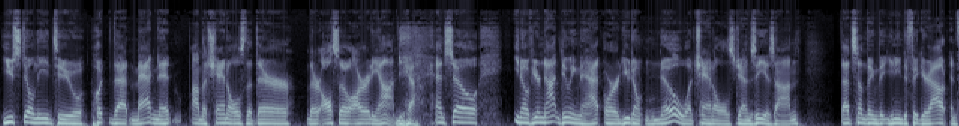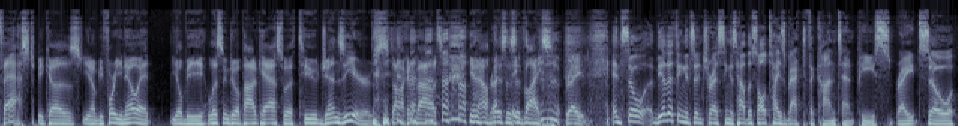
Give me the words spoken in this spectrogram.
you still need to put that magnet on the channels that they're they're also already on. Yeah. And so, you know, if you're not doing that or you don't know what channels Gen Z is on, that's something that you need to figure out and fast because, you know, before you know it, you'll be listening to a podcast with two Gen Zers talking about, you know, right. business advice. Right. And so the other thing that's interesting is how this all ties back to the content piece, right? So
